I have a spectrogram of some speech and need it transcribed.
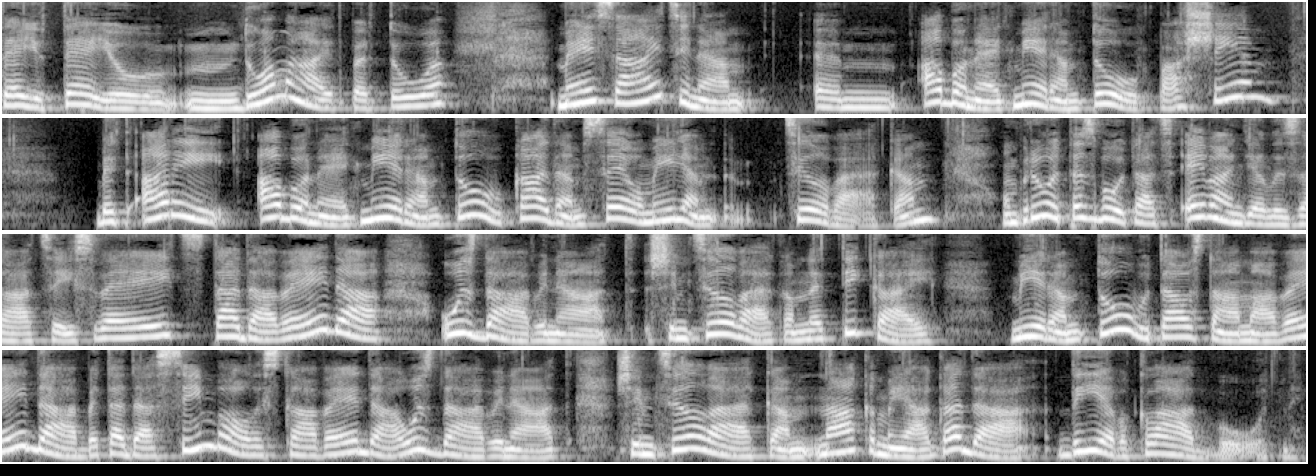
teju, teju mm, domājat par to, mēs aicinām um, abonēt mieram tuvu pašiem, bet arī abonēt mieram tuvu kādam sev mīļam cilvēkam. Un, proti, tas būtu tāds evanģelizācijas veids, tādā veidā uzdāvināt šim cilvēkam ne tikai mieram tuvu taustāmā veidā, bet tādā simboliskā veidā uzdāvināt šim cilvēkam nākamajā gadā dieva klātbūtni.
